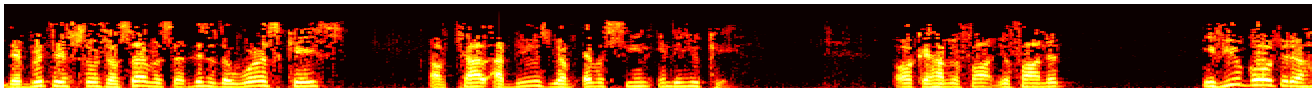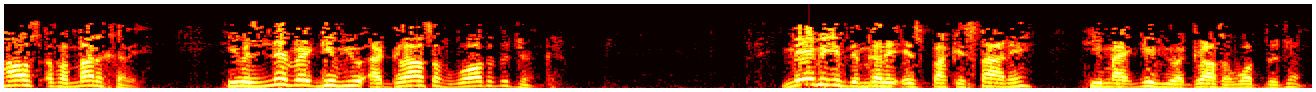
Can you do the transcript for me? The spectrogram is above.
The British Social Service said this is the worst case of child abuse we have ever seen in the UK. Okay, have you found, you found it? If you go to the house of a Madkhali, he will never give you a glass of water to drink. Maybe if the Madkhali is Pakistani, he might give you a glass of water to drink.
